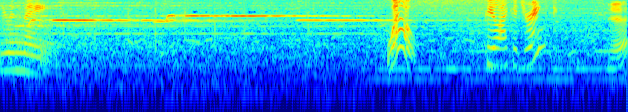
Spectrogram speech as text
you and me. Well, feel like a drink? Yeah?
